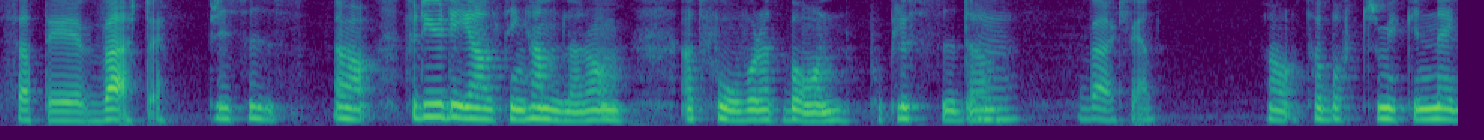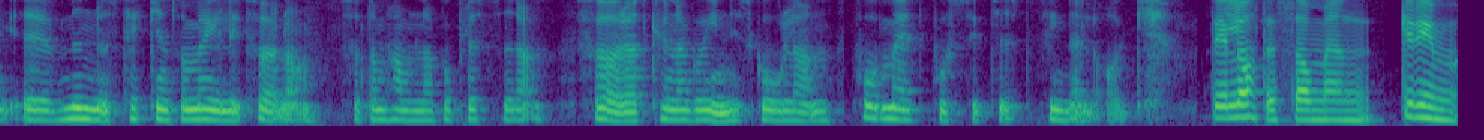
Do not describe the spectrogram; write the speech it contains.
Så att det är värt det. Precis. Ja, för det är ju det allting handlar om. Att få vårt barn på plussidan. Mm. Verkligen. Ja, ta bort så mycket eh, minustecken som möjligt för dem så att de hamnar på plussidan. För att kunna gå in i skolan på, med ett positivt sinnelag. Det låter som en grym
